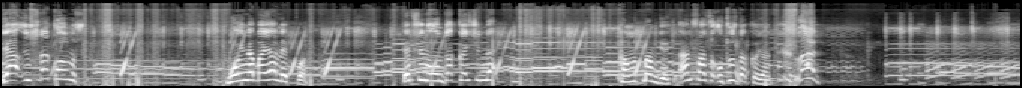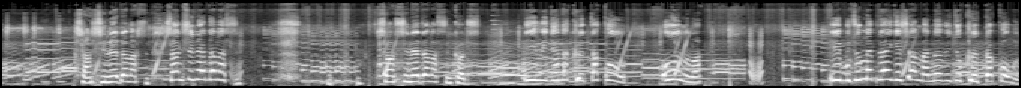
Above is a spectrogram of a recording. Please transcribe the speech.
ya 3 dakika olmuş. Bu oyunda bayağı map var. Hepsini 10 dakika içinde tanıtmam gerek. En fazla 30 dakika yani. Lan! Sen sinir edemezsin. Sen sinir edemezsin. Sen sinir edemezsin kardeşim. İyi videoda 40 dakika olur. Olur mu lan? İyi bütün mapleri geçen benden video 40 dakika olur.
